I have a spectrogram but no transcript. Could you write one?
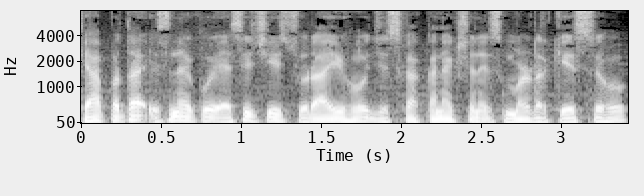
क्या पता इसने कोई ऐसी चीज़ चुराई हो जिसका कनेक्शन इस मर्डर केस से हो?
